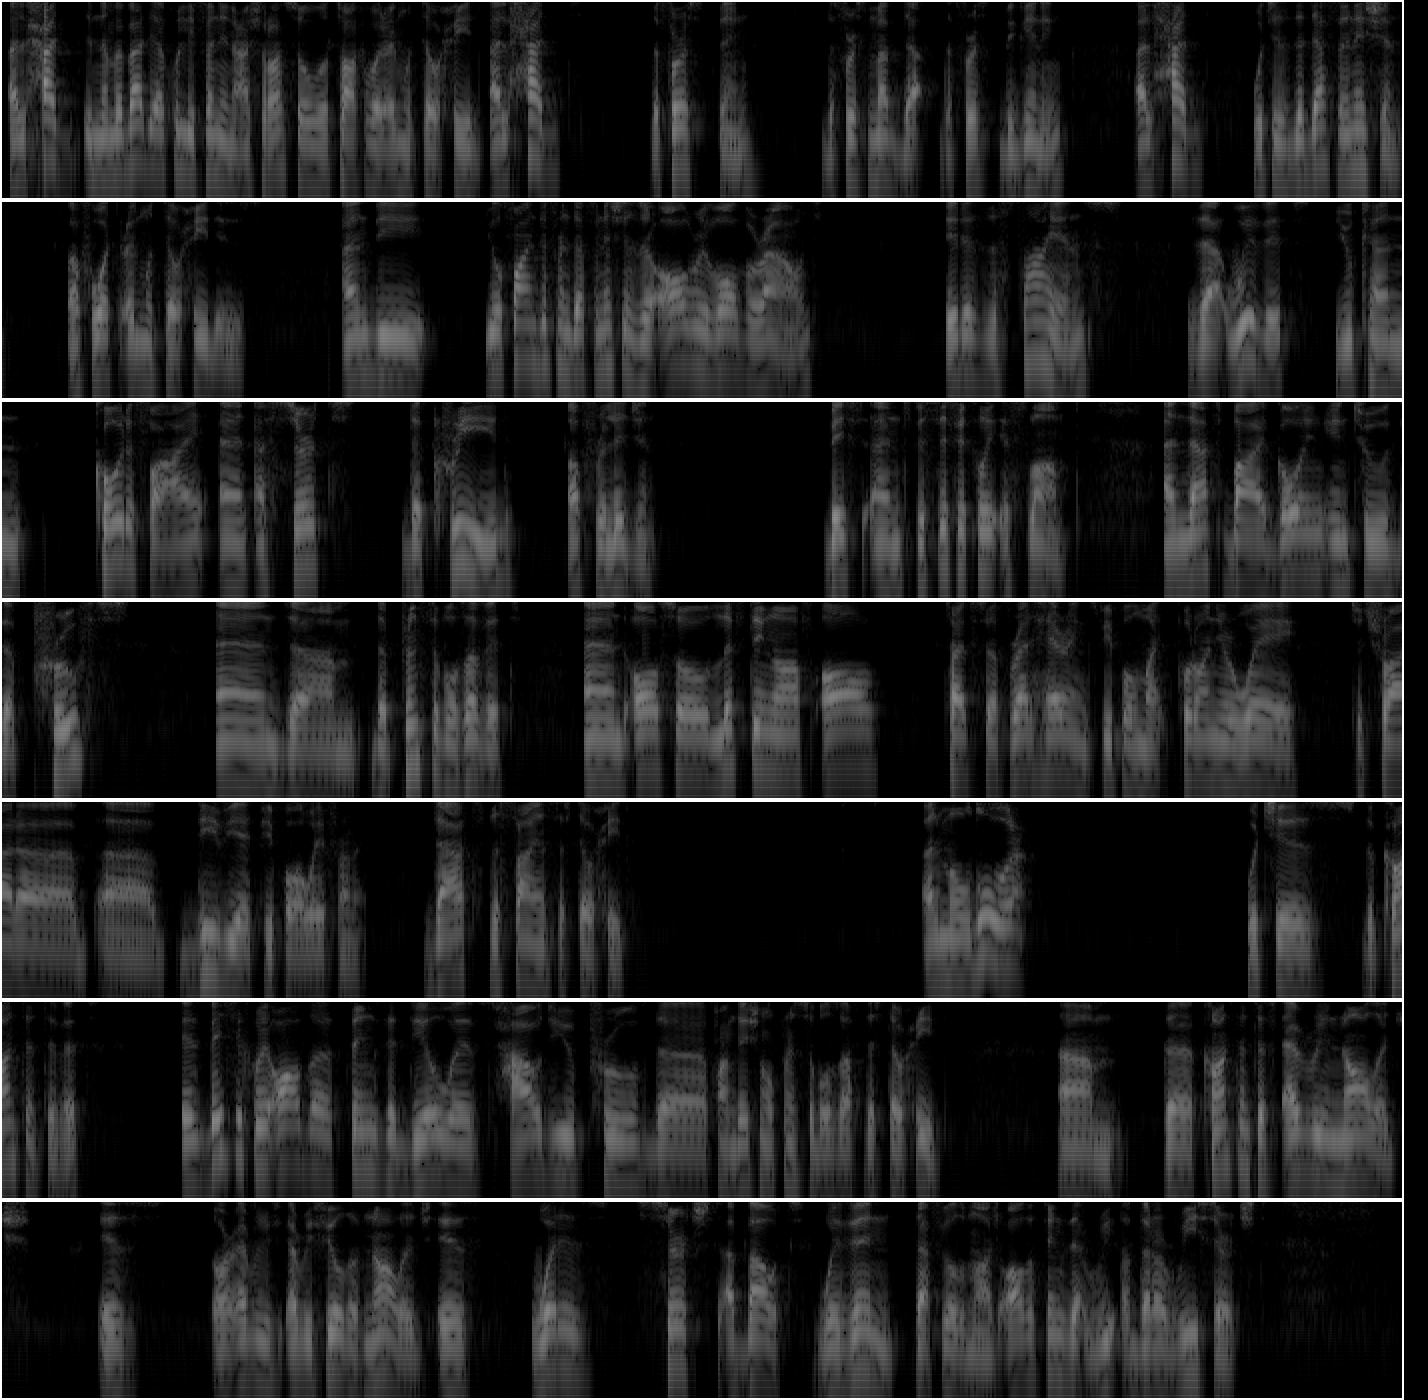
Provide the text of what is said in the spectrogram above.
Al-had, inna mabadi kulli fannin ashra, so we'll talk about ilm al-tawheed. Al-had, the first thing, the first mabda, the first beginning, al-had, which is the definition of what ilm al-tawheed is. And the you'll find different definitions that all revolve around it is the science that with it you can codify and assert the creed of religion, based and specifically Islam, and that's by going into the proofs and um, the principles of it, and also lifting off all types of red herrings people might put on your way to try to uh, deviate people away from it. That's the science of Tawheed. Al-Mawdu' which is the content of it, is basically all the things that deal with how do you prove the foundational principles of this tawheed. Um, the content of every knowledge is, or every every field of knowledge is what is searched about within that field of knowledge. All the things that re, that are researched,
